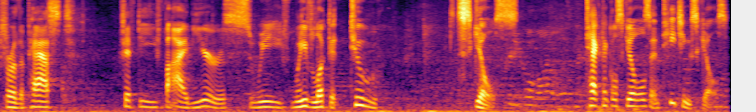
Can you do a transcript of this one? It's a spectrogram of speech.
for the past fifty five years, we we've looked at two skills, technical skills and teaching skills.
